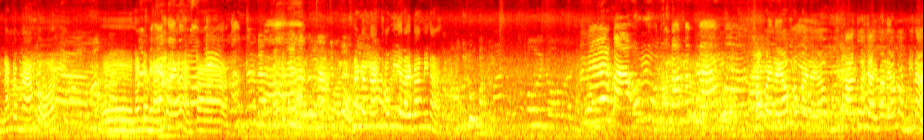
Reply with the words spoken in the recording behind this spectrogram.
ยรูปอะถ่ายรูปหน่อยไปถ่ายรูปเร็วอ๋อเอวาเพิ่งเคยเห็นนักดำน้ำเหรอ เออ นักดำน้ำให้อาหารปลา นักดำน้ำเขามีอะไรบ้างนี่น่ะแม่ค่ะเอาไม่อยู่ตรงนั้นนะคะเขาไปแล้วเขาไปแล้ว มีปลาตัวใหญ่มาแล้วหนนนี่น่ะ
